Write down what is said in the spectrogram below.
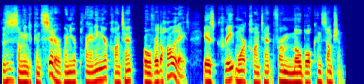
So this is something to consider when you're planning your content over the holidays is create more content for mobile consumption.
